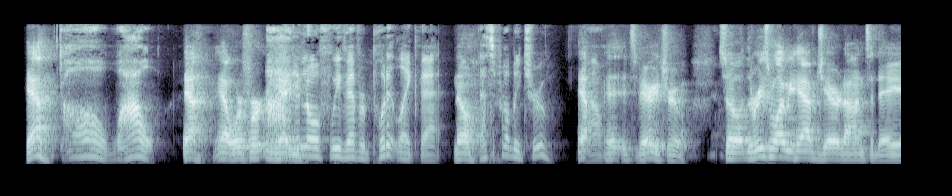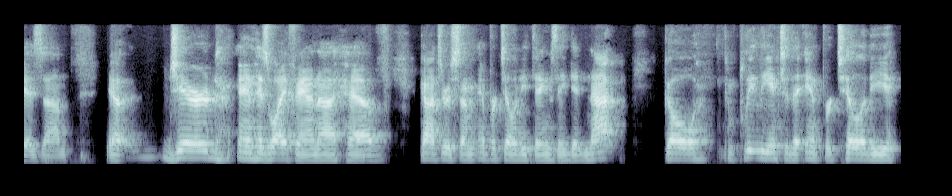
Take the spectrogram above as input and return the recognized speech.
Yeah. Oh wow. Yeah, yeah. We're for. Yeah, I don't know if we've ever put it like that. No, that's probably true. Yeah, wow. it's very true. So the reason why we have Jared on today is, um, you know, Jared and his wife Anna have gone through some infertility things. They did not go completely into the infertility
